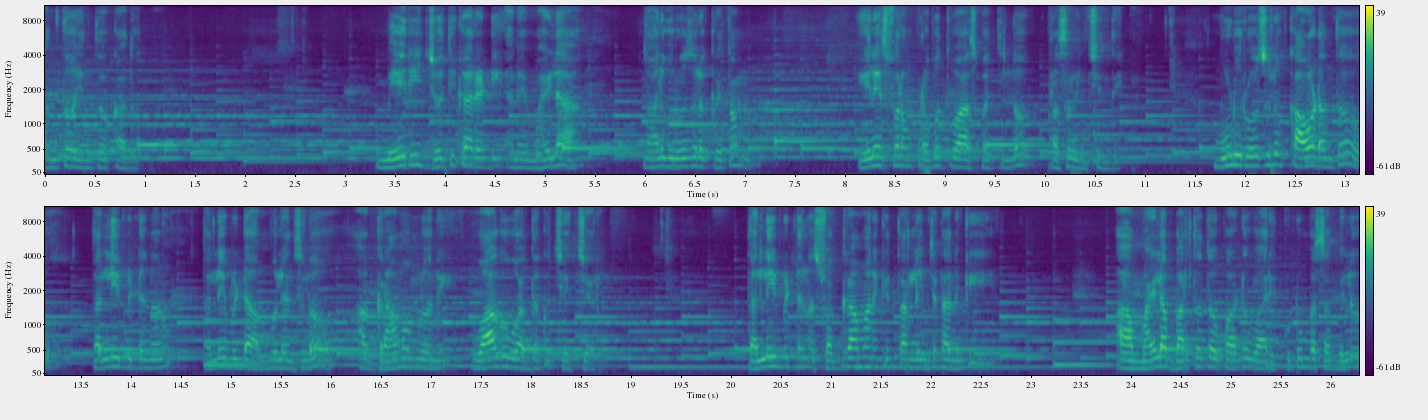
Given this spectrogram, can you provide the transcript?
అంతో ఇంతో కాదు. మేరీ జ్యోతికారెడ్డి అనే మహిళ నాలుగు రోజుల క్రితం ఏలేశ్వరం ప్రభుత్వ ఆసుపత్రిలో ప్రసవించింది. మూడు రోజులు కావడంతో తల్లి బిడ్డను తల్లి బిడ్డ అంబులెన్స్లో ఆ గ్రామంలోని వాగు వద్దకు చేర్చారు. తల్లి బిడ్డను స్వగ్రామానికి తరలించడానికి ఆ మహిళ భర్తతో పాటు వారి కుటుంబ సభ్యులు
